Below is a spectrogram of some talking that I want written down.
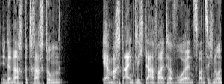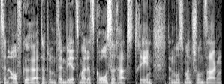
In der Nachbetrachtung er macht eigentlich da weiter, wo er in 2019 aufgehört hat. Und wenn wir jetzt mal das große Rad drehen, dann muss man schon sagen,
